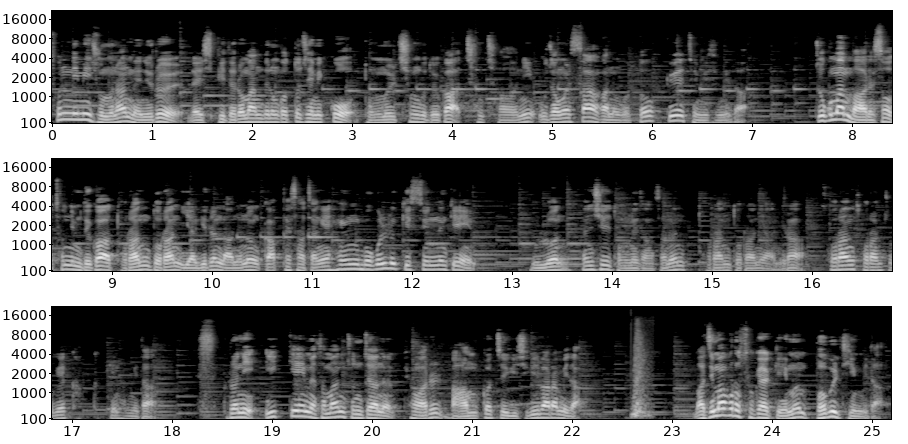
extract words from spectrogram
손님이 주문한 메뉴를 레시피대로 만드는 것도 재밌고 동물 친구들과 천천히 우정을 쌓아가는 것도 꽤 재밌습니다. 조그만 마을에서 손님들과 도란도란 이야기를 나누는 카페 사장의 행복을 느낄 수 있는 게임. 물론 현실 동네 장사는 도란도란이 아니라 소란소란 쪽에 가깝긴 합니다. 그러니 이 게임에서만 존재하는 평화를 마음껏 즐기시길 바랍니다. 마지막으로 소개할 게임은 버블티입니다.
